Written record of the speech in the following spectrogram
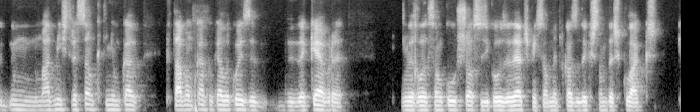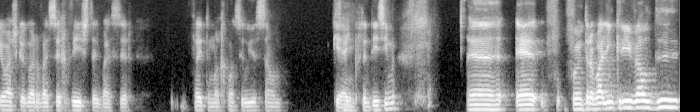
numa administração que tinha um bocado, que estava um bocado com aquela coisa de, da quebra da relação com os sócios e com os adeptos, principalmente por causa da questão das claques, que eu acho que agora vai ser revista e vai ser feita uma reconciliação que é Sim. é importantíssima. Uh, é, foi um trabalho incrível de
